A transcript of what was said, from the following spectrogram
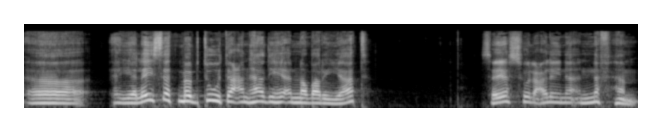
آه، هي ليست مبتوتة عن هذه النظريات. سيسهل علينا أن نفهم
